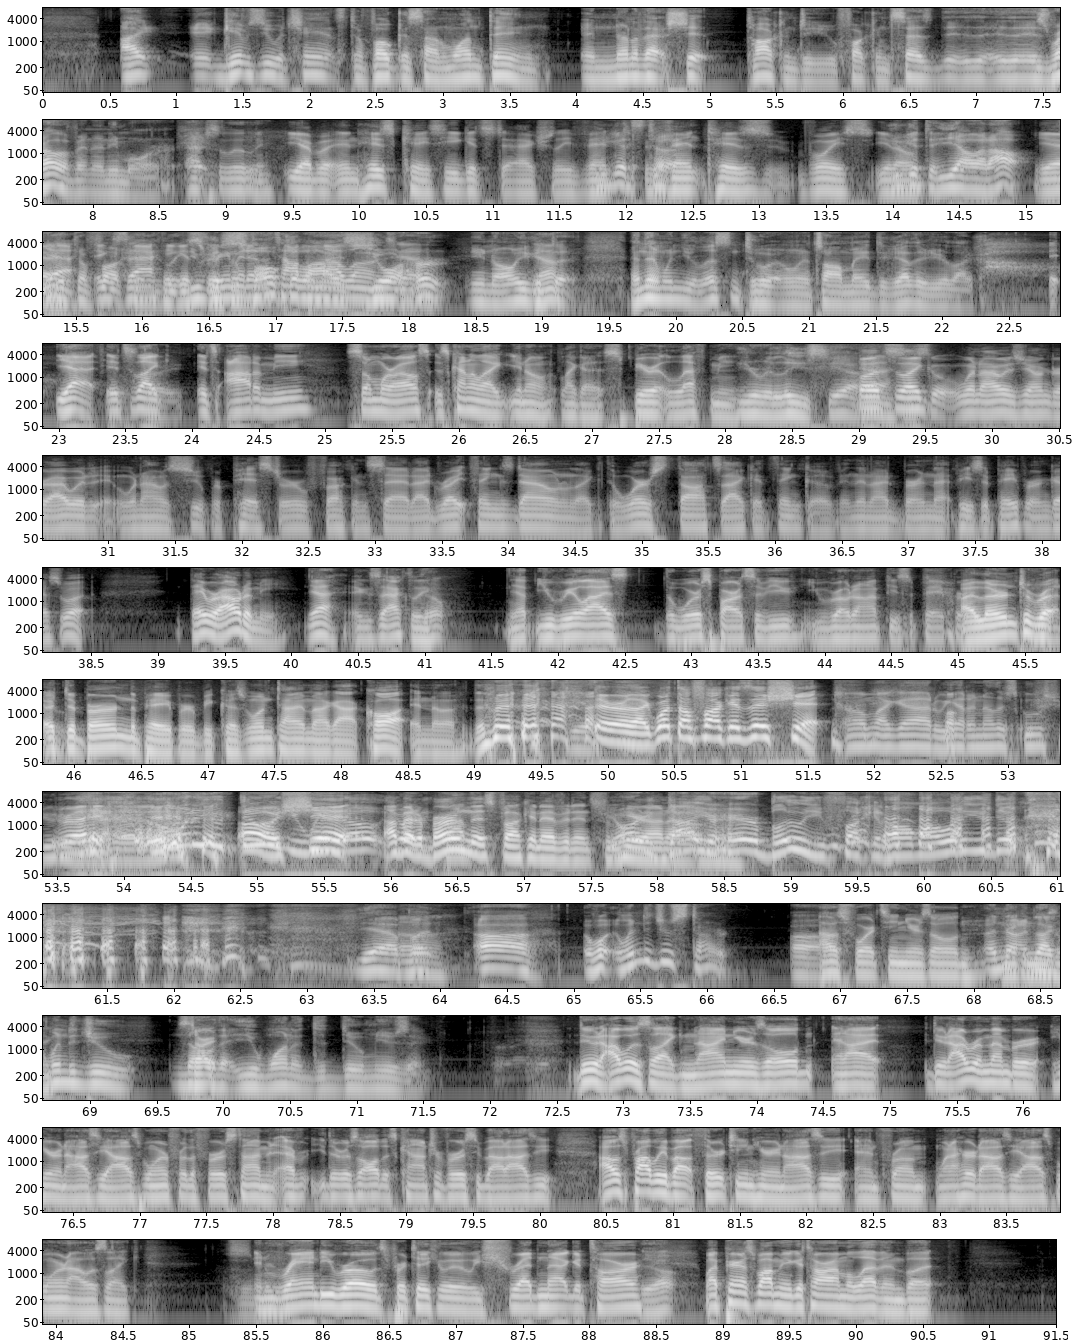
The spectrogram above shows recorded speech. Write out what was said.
I it gives you a chance to focus on one thing, and none of that shit talking to you fucking says i- i- is relevant anymore. Absolutely. Yeah, but in his case, he gets to actually vent gets to- vent his voice. You You, know, get to yell it out. Yeah. you Yeah, get to fucking, exactly. He gets you to get Scream to it at the top of my vocalize lungs, your yeah. hurt. You know, you get Yep. to, and then when you listen to it and when it's all made together, you're like, It- yeah, it's like it's out of me somewhere else. It's kind of like you know, like a spirit left me. you release. Yeah, Well, Yeah. it's like when I was younger, I would when I was super pissed or fucking sad, I'd write things down like the worst thoughts I could think of, and then I'd burn that piece of paper, and guess what? They were out of me. Yeah, exactly. Yep. Yep. You realize the worst parts of you. You wrote on a piece of paper. I learned to Let ri- it- to burn the paper because one time I got caught and uh, they were like, "What the fuck is this shit?" oh my God, we got another school shooter. Right? what are you doing? oh you shit! weirdo? I You better already- burn this fucking evidence from You here already on dye out. your hair blue, you fucking homo. What are you doing? yeah, but uh, wh- when did you start? Uh, I was 14 years old. uh, no, like music. when did you know Start- that you wanted to do music? Dude, I was like nine years old, and I, dude, I remember hearing Ozzy Osbourne for the first time, and every, there was all this controversy about Ozzy. I was probably about 13 hearing Ozzy, and from when I heard Ozzy Osbourne, I was like, and mm-hmm. Randy Rhoads particularly shredding that guitar. Yeah, My parents bought me a guitar. I'm 11, but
